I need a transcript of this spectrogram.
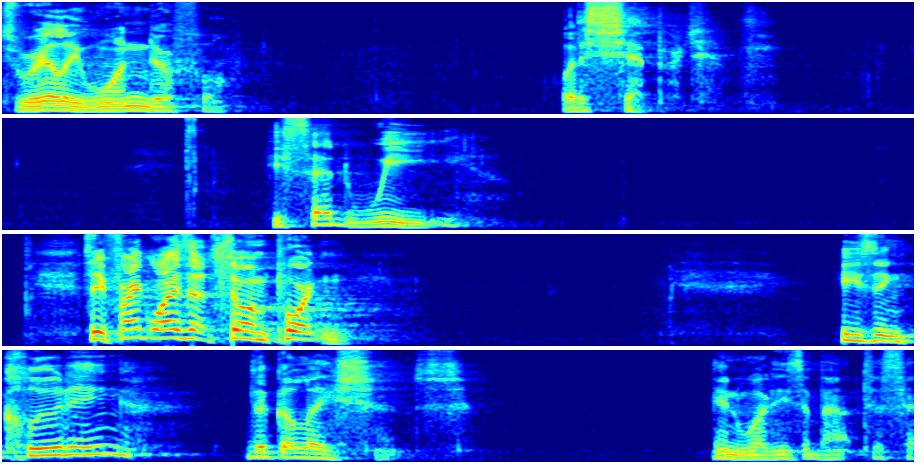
It's really wonderful. What a shepherd. He said, We. Say, Frank, why is that so important? He's including the Galatians in what he's about to say.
